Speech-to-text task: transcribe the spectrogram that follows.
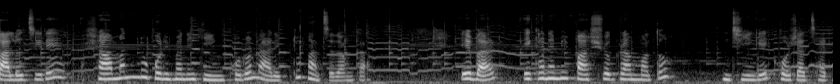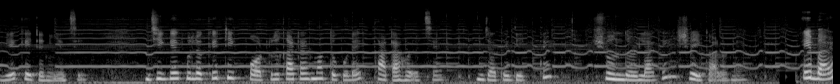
কালো জিরে, সামান্য পরিমাণে হিং ফোড়ন আর একটু কাঁচা লঙ্কা। এবার এখানে আমি পাঁচশো গ্রাম মতো ঝিঙে খোসা ছাড়িয়ে কেটে নিয়েছি। ঝিঙেগুলোকে ঠিক পটল কাটার মতো করে কাটা হয়েছে, যাতে দেখতে সুন্দর লাগে সেই কারণে। এবার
